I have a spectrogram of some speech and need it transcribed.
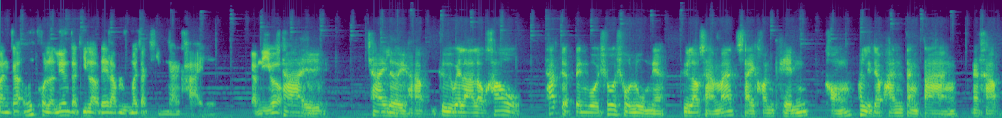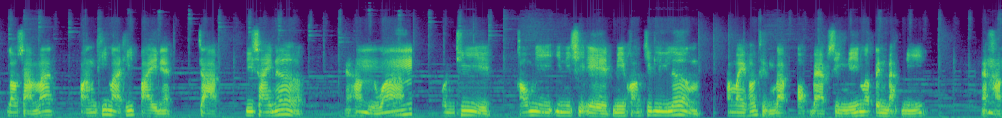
มันก็เฮ้ยคนละเรื่องกับที่เราได้รับรู้มาจากทีมงานขายเลย แบบนี้ว่าใช่ใช่เลยครับ คือเวลาเราเข้า ถ้าเกิดเป็น virtual showroom เนี่ยคือเราสามารถใส่คอนเทนต์ของผลิตภัณฑ์ต่างๆนะครับ เราสามารถฟังที่มาที่ไปเนี่ยจากดีไซเนอร์นะครับหรือว่าคนที่เขามี initiate มีความคิดริเริ่มทำไมเขาถึงแบบออกแบบสิ่งนี้มาเป็นแบบนี้นะครับ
